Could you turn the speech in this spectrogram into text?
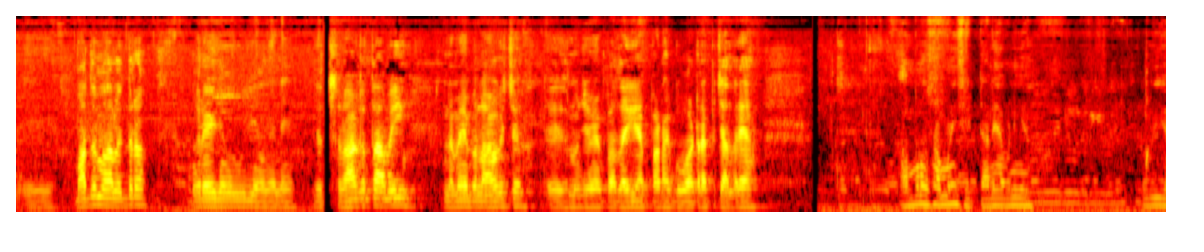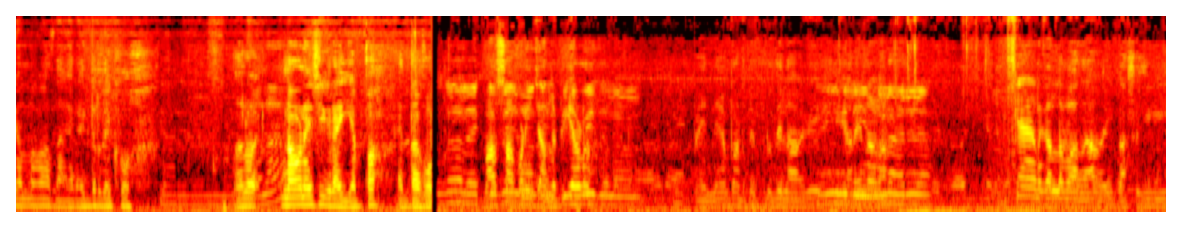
ਤੇ ਵੱਧ ਮਤਲਬ ਇੱਧਰ ਅੰਗਰੇਜ਼ ਅੰਗਰੂਜ਼ ਆਉਂਦੇ ਨੇ। ਜੀ, ਸਵਾਗਤ ਆ ਬਈ ਨਵੇਂ ਬਲੌਗ 'ਚ ਤੇ ਤੁਹਾਨੂੰ ਜਿਵੇਂ ਪਤਾ ਹੀ ਆ ਆਪਣਾ ਗੋਆ ਟ੍ਰਿਪ ਚੱਲ ਰਿਹਾ। ਆਮਣੋ ਸਾਹਮਣੇ ਸੀਟਾਂ ਨੇ ਆਪਣੀਆਂ। ਕੋਈ ਗੱਲਬਾਤ ਆ ਯਾਰ ਇੱਧਰ ਦੇਖੋ। ਮਤਲਬ ਨੌਨ ਏਸੀ ਕਰਾਈ ਆਪਾਂ ਏਦਾਂ ਕੋ ਬੱਸ ਆਪਣੀ ਚੱਲ ਪਈ ਹੁਣ। ਪੈਨੇ ਆ ਪਰਦੇ ਪੁਰਦੇ ਲਾ ਕੇ ਯਾਰੇ ਨਾਲ ਘੈਂਟ ਗੱਲਬਾਤ ਆ ਬਈ ਬੱਸ ਜੀ। ਵੀ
